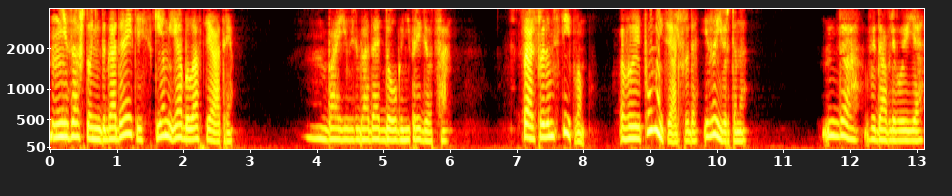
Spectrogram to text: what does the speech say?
Ни за что не догадаетесь, с кем я была в театре. Боюсь, гадать долго не придется. С Альфредом Стиплом. Вы помните Альфреда из Ивертона? Да, выдавливаю я.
